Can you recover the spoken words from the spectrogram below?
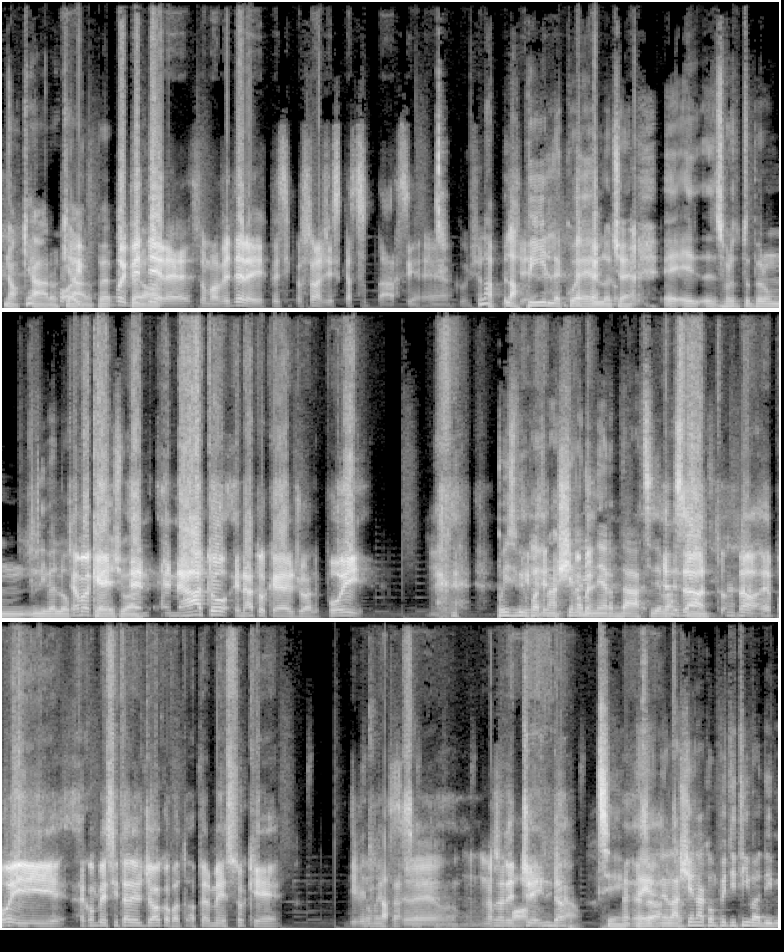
No, chiaro, Poi, chiaro. per- poi però vedere, insomma, vedere questi personaggi scazzottarsi eh, comincia la, la pill è quello, cioè, e- e soprattutto per un livello Diciamo che casual. è, è nato, è nato casual, poi. Poi si è sviluppata una scena Come- di nerdazzi devastante. Esatto, no, e poi la complessità del gioco ha, fatto- ha permesso che diventasse una sport, leggenda. diciamo. Sì, Eh, esatto. nella scena competitiva di,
